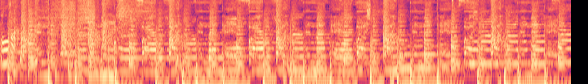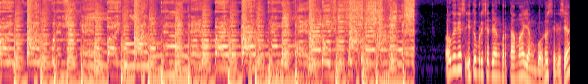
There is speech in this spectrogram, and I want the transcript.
Oh. Oke guys, itu preset yang pertama yang bonus ya guys ya.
